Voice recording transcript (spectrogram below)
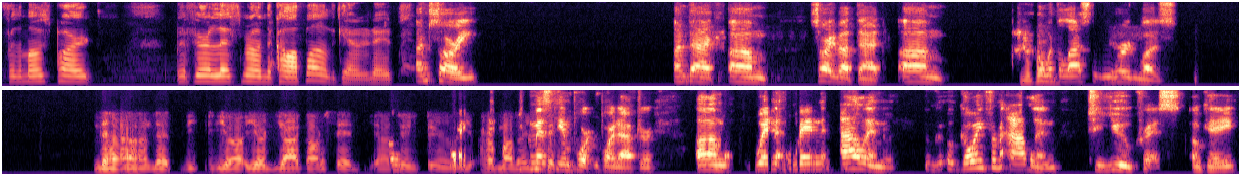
for the most part. But if you're a listener on the call, follow the candidates. I'm sorry. I'm back. Um, sorry about that. Um, no I don't know what the last thing we heard was uh, that your your your daughter said uh, to, to her mother. Missed the important part after. Um, when when Allen going from Allen to you, Chris. Okay,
